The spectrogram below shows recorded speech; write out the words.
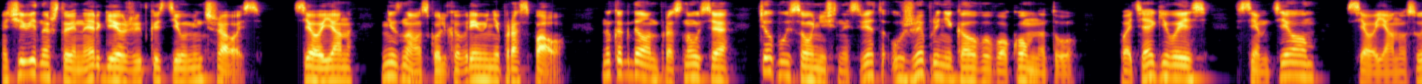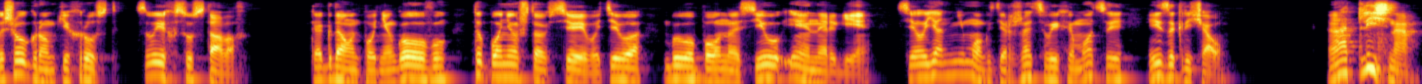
Очевидно, что энергия в жидкости уменьшалась. Силаян не знал, сколько времени проспал, но когда он проснулся, теплый солнечный свет уже проникал в его комнату. Потягиваясь всем телом, Силаян услышал громкий хруст своих суставов. Когда он поднял голову, то понял, что все его тело было полно сил и энергии. Силаян не мог сдержать своих эмоций и закричал. «Отлично!»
